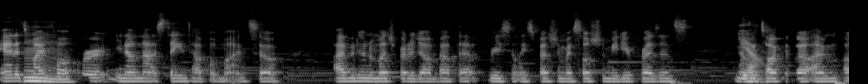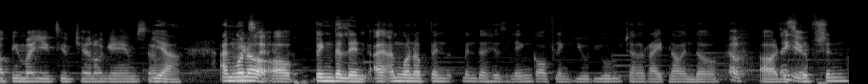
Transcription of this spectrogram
and it's my Mm. fault for you know not staying top of mind. So I've been doing a much better job about that recently, especially my social media presence. And yeah we talked about I'm upping my YouTube channel game. So yeah i'm I'm gonna uh, ping the link I, i'm gonna pin, pin the his link of link youtube channel right now in the Oh, uh, thank you. description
